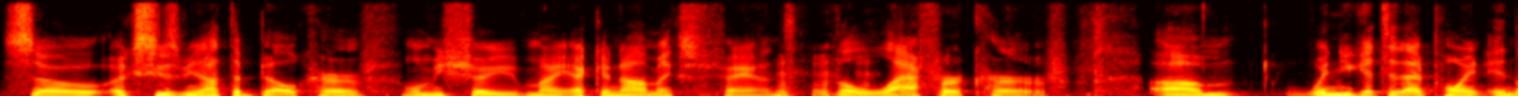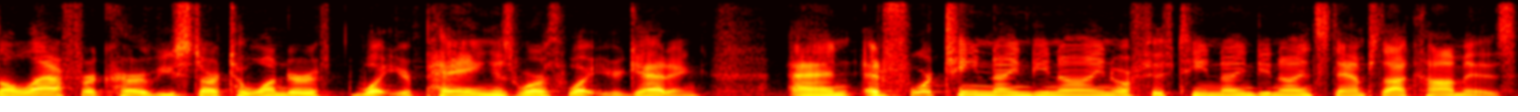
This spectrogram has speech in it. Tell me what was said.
So, excuse me, not the bell curve. Let me show you my economics fans, the Laffer curve. Um, when you get to that point in the Laffer curve, you start to wonder if what you're paying is worth what you're getting. And at fourteen ninety nine or fifteen ninety nine, stamps.com is.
